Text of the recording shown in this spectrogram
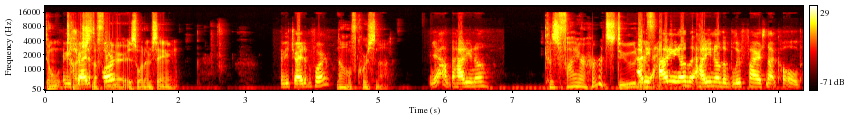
Don't Have touch the before? fire is what I'm saying. Have you tried it before? No, of course not. Yeah, but how do you know? Cause fire hurts, dude. How do you, how do you know that how do you know the blue fire is not cold?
